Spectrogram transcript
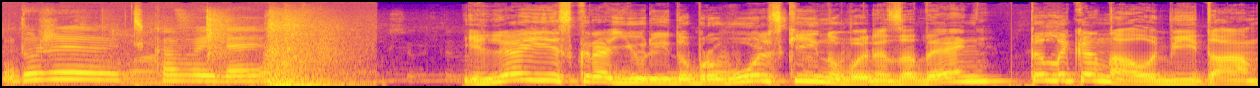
Дуже цікава ідея. Ілля Іскра, Юрій Добровольський. Новини за день. Телеканал Віта.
